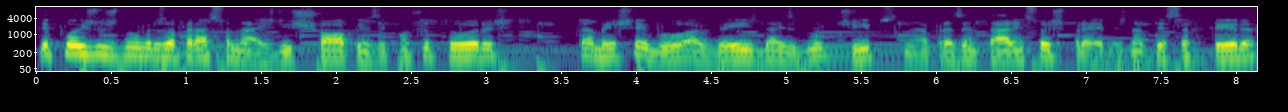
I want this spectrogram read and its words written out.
Depois dos números operacionais de shoppings e construtoras, também chegou a vez das blue chips né, apresentarem suas prévias. Na terça-feira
